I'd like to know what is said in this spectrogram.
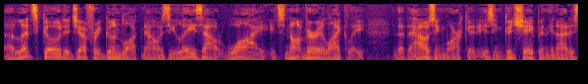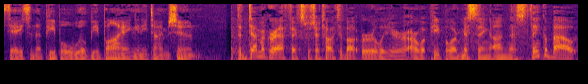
Uh, let's go to Jeffrey Gundlach now as he lays out why it's not very likely that the housing market is in good shape in the United States and that people will be buying anytime soon. The demographics, which I talked about earlier, are what people are missing on this. Think about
